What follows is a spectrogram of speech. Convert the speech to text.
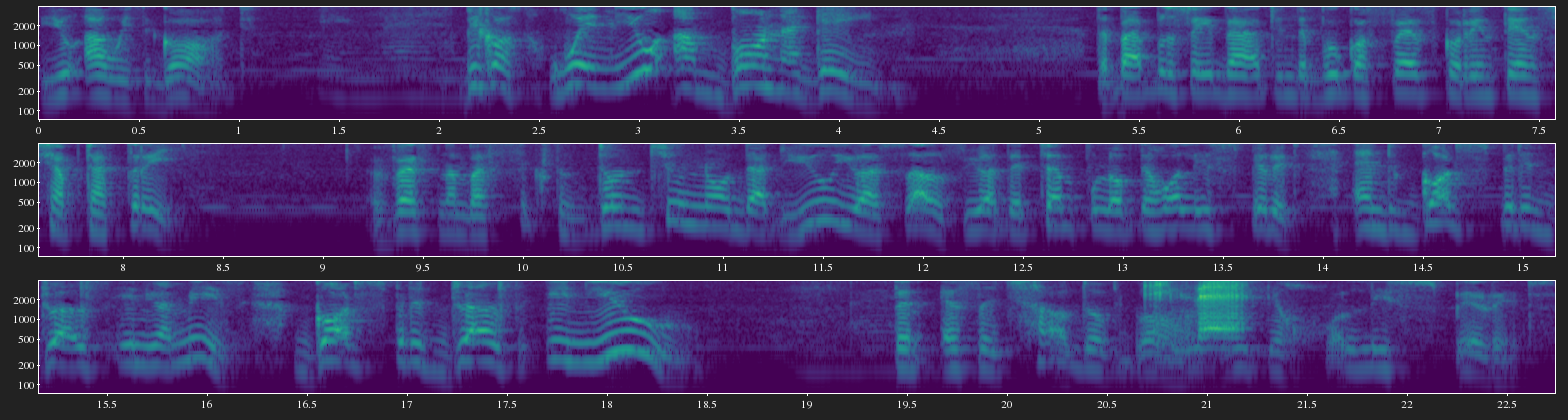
you are with God. Because when you are born again, the Bible says that in the book of First Corinthians chapter 3, verse number 16. Don't you know that you yourself, you are the temple of the Holy Spirit, and God's Spirit dwells in your midst? God's Spirit dwells in you. Then, as a child of God, Amen. with the Holy Spirit,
